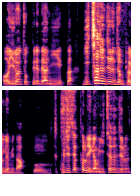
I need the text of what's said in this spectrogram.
어, 이런 쪽들에 대한 이익과 2차 전지는 좀 별개입니다. 음. 굳이 섹터를 얘기하면 2차 전지는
